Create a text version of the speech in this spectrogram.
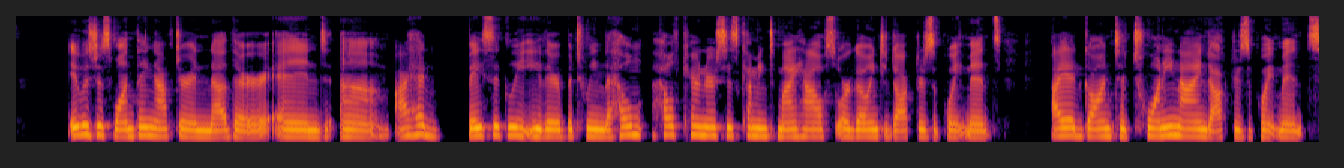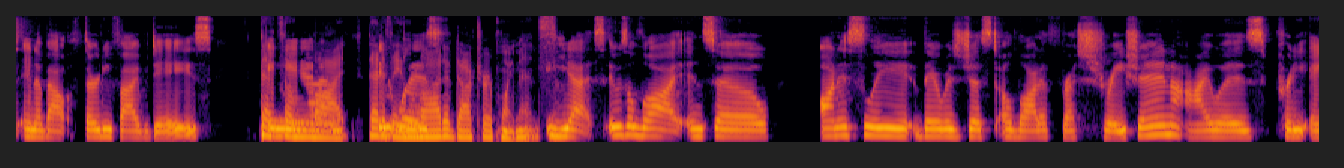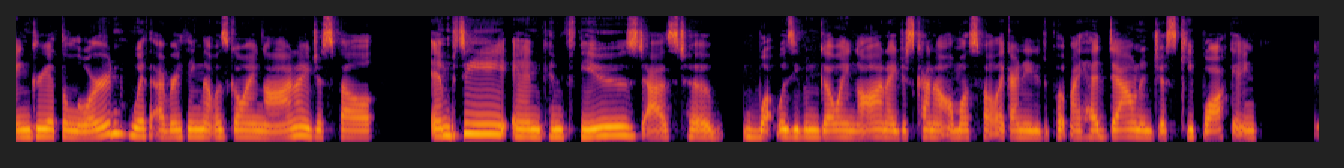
it was just one thing after another. And um, I had basically either between the health healthcare nurses coming to my house or going to doctor's appointments, I had gone to 29 doctor's appointments in about 35 days. That's and a lot. That is a was, lot of doctor appointments. Yes, it was a lot. And so, honestly, there was just a lot of frustration. I was pretty angry at the Lord with everything that was going on. I just felt empty and confused as to what was even going on. I just kind of almost felt like I needed to put my head down and just keep walking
